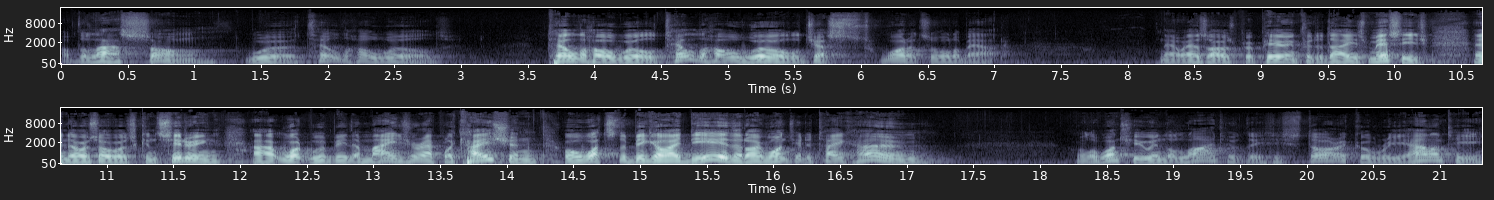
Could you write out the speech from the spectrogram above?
of the last song were Tell the whole world. Tell the whole world. Tell the whole world just what it's all about. Now, as I was preparing for today's message and as I was considering uh, what would be the major application or what's the big idea that I want you to take home, well, I want you in the light of the historical reality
